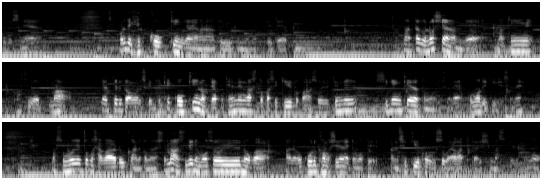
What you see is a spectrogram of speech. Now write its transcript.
ことですね。これで結構大きいんじゃないかなというふうに思ってて、まあ多分ロシアなんで、まあ、金融活動ってまあやってるとは思うんですけど、結構大きいのってやっぱ天然ガスとか石油とかそういう天然資源系だと思うんですよね。コモディティですよね。まあ、そういうとこ下がるかなと思いまして、まあすでにもうそういうのがあの起こるかもしれないと思って、あの石油価格すごい上がってたりしますけれども、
